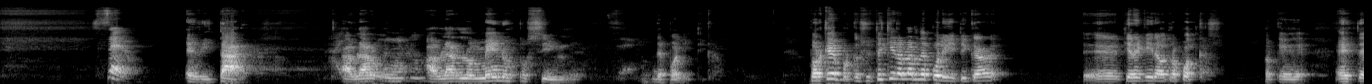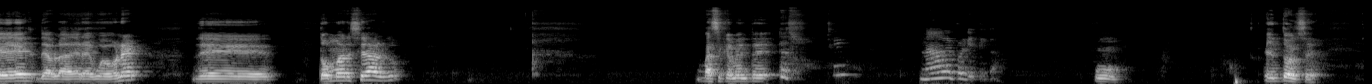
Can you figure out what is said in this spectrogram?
Cero. evitar Ay, hablar, no, no, hablar lo menos posible Sí. de política. ¿Por qué? Porque si usted quiere hablar de política, eh, tiene que ir a otro podcast. Porque este es de habladera de huevoné, de tomarse algo. Básicamente eso. Sí. Nada de política. Mm. Entonces,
